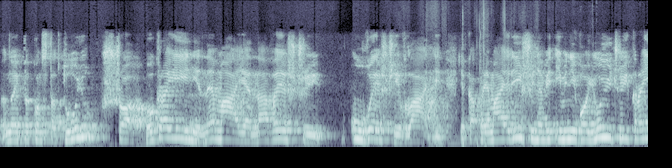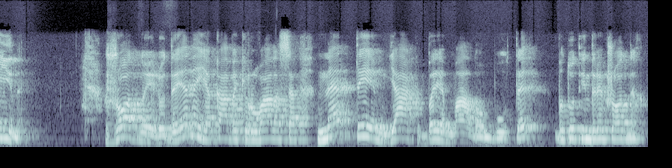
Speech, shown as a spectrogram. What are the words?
ну, якби констатую, що в Україні немає на вищій, у вищій владі, яка приймає рішення від імені воюючої країни. Жодної людини, яка би керувалася не тим, як би мало бути, бо тут інтриг жодних,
